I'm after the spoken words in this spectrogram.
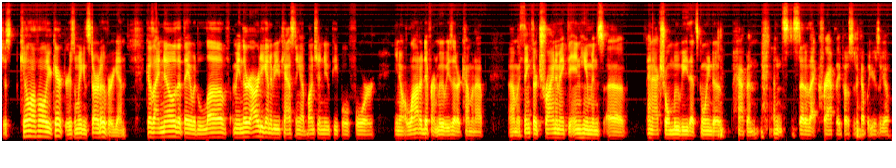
just kill off all your characters and we can start over again because I know that they would love. I mean, they're already going to be casting a bunch of new people for you know a lot of different movies that are coming up. Um, I think they're trying to make the Inhumans uh, an actual movie that's going to happen instead of that crap they posted a couple years ago.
